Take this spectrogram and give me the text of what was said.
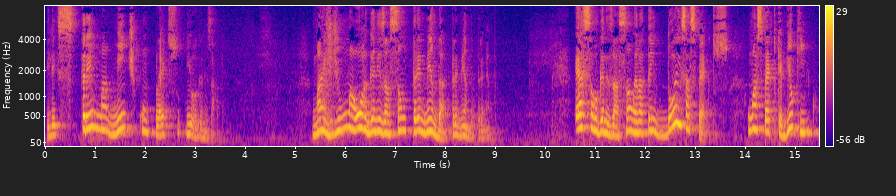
Ele é extremamente complexo e organizado. Mas de uma organização tremenda, tremenda, tremenda. Essa organização ela tem dois aspectos. Um aspecto que é bioquímico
